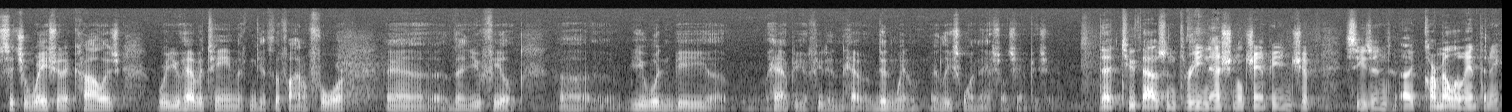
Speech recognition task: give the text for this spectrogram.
situation at college where you have a team that can get to the Final Four, and then you feel uh, you wouldn't be uh, happy if you didn't have didn't win at least one national championship. That 2003 national championship season, uh, Carmelo Anthony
